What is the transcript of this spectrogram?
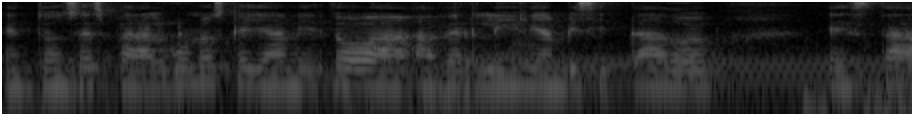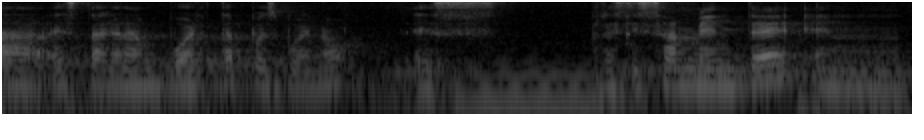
Entonces, para algunos que ya han ido a, Berlín y han visitado esta, esta, gran puerta, pues bueno, es precisamente en,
